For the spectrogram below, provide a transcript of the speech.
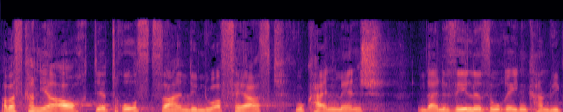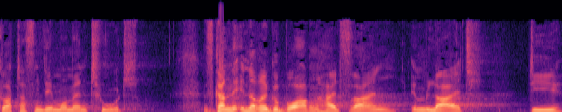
Aber es kann ja auch der Trost sein, den du erfährst, wo kein Mensch in deine Seele so reden kann, wie Gott das in dem Moment tut. Es kann eine innere Geborgenheit sein im Leid, die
